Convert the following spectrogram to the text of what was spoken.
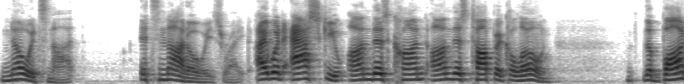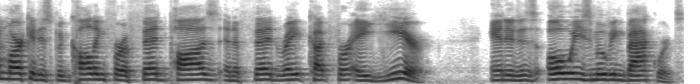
No, it's not. It's not always right. I would ask you on this con- on this topic alone. The bond market has been calling for a Fed pause and a Fed rate cut for a year, and it is always moving backwards.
